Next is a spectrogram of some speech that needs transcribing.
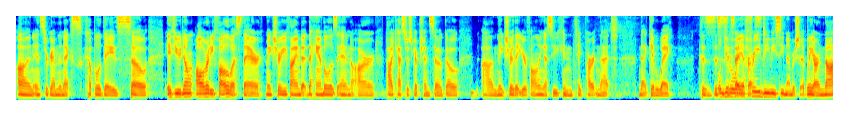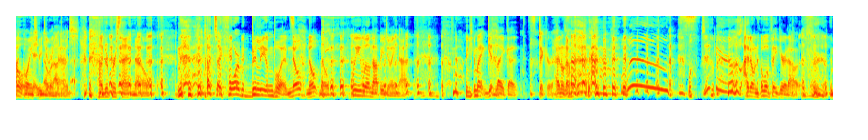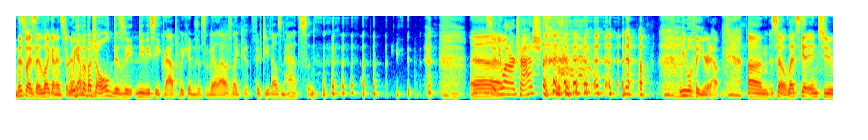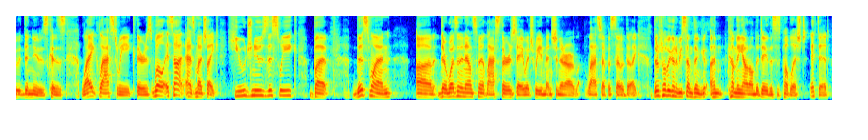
on Instagram the next couple of days. So if you don't already follow us there, make sure you find. The handle is in our podcast description. So go uh, make sure that you're following us so you can take part in that that giveaway. Because this We'll is give away a free us. DVC membership. We are not Oh, going okay. to be No, doing, that. doing that. Hundred percent no. up to 4 billion points. Nope, nope, nope. we will not be doing that. you might get like a sticker. I don't know. Woo! Sticker. I don't know. We'll figure it out. And this is why I said look on Instagram. We have a bunch of old Disney DVC crap we can just mail out, like 50,000 hats. And so do you want our trash? no. We will figure it out. Um, so let's get into the news because, like last week, there's well, it's not as much like huge news this week, but this one Um, there was an announcement last Thursday, which we had mentioned in our last episode, that like there's probably going to be something un- coming out on the day this is published. It did.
